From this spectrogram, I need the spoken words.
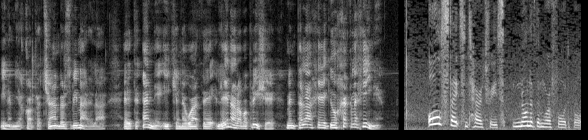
in mjaqarta Chambers bimarela et anne ikhenawathe lena rabaprishe min pelache gyochaqlachine. All states and territories, none of them were affordable.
